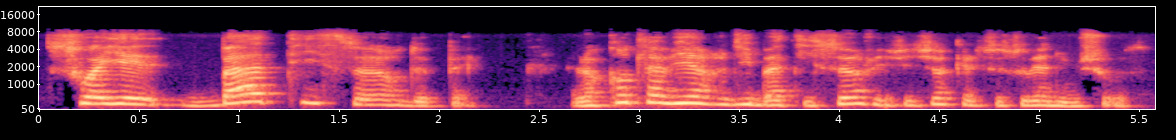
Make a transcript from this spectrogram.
soyez bâtisseurs de paix. Alors quand la Vierge dit bâtisseur, je suis sûre qu'elle se souvient d'une chose,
